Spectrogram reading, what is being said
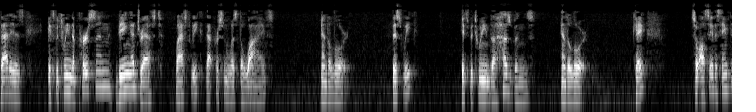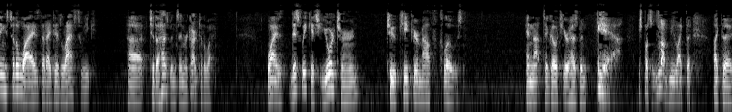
That is, it's between the person being addressed. Last week, that person was the wives and the Lord. This week, it's between the husbands and the Lord. Okay? So I'll say the same things to the wives that I did last week uh, to the husbands in regard to the wife. Wives, this week it's your turn to keep your mouth closed and not to go to your husband, yeah, you're supposed to love me like the like the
